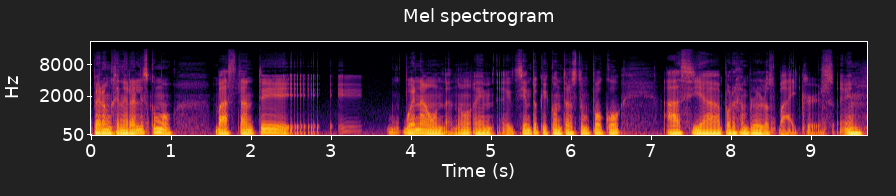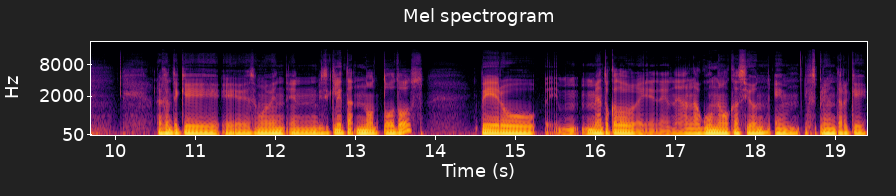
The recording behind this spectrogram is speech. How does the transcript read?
pero en general es como bastante buena onda, ¿no? Em, eh, siento que contrasta un poco hacia, por ejemplo, los bikers. Em, la gente que eh, se mueve en, bicicleta, no todos, pero em, me ha tocado eh, en, alguna ocasión experimentar que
